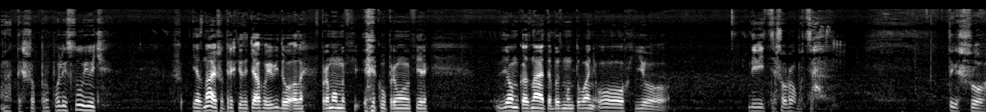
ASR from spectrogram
А ти що, прополісують? Я знаю, що трішки затягую відео, але в прямому ефірі, в прямому ефірі. Зйомка, знаєте, без монтування. Ох йо. Дивіться, що робиться. Ти що?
